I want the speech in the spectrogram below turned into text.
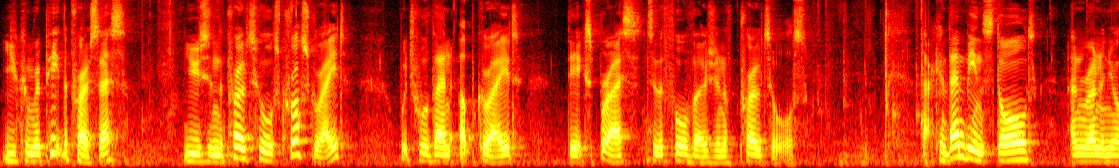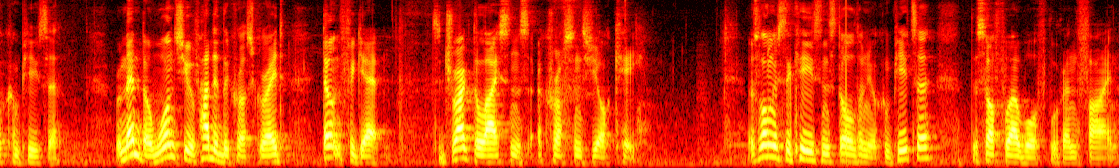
you can repeat the process using the Pro Tools Crossgrade, which will then upgrade the Express to the full version of Pro Tools. That can then be installed and run on your computer. Remember, once you have added the crossgrade, don't forget to drag the license across into your key. As long as the key is installed on your computer, the software will run fine.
